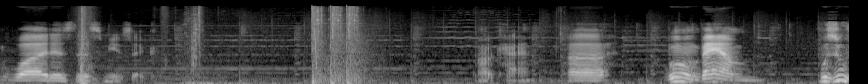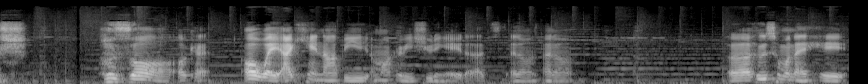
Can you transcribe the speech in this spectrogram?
What is this music? Okay. Uh, boom, bam, wazoosh, huzzah. Okay. Oh wait, I cannot be. I'm not gonna be shooting Ada. That's I don't. I don't. Uh, who's someone I hate?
